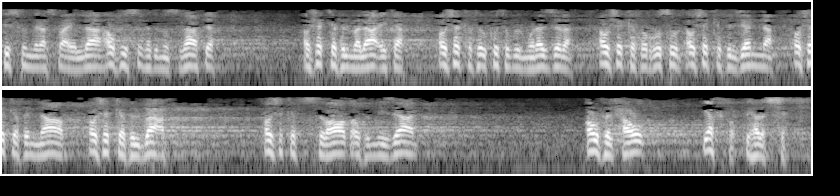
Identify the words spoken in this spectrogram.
في اسم من أسماء الله أو في صفة من صفاته أو شك في الملائكة أو شك في الكتب المنزلة أو شك في الرسل أو شك في الجنة أو شك في النار أو شك في البعث أو شك في الصراط أو في الميزان أو في الحوض يكفر بهذا الشك.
